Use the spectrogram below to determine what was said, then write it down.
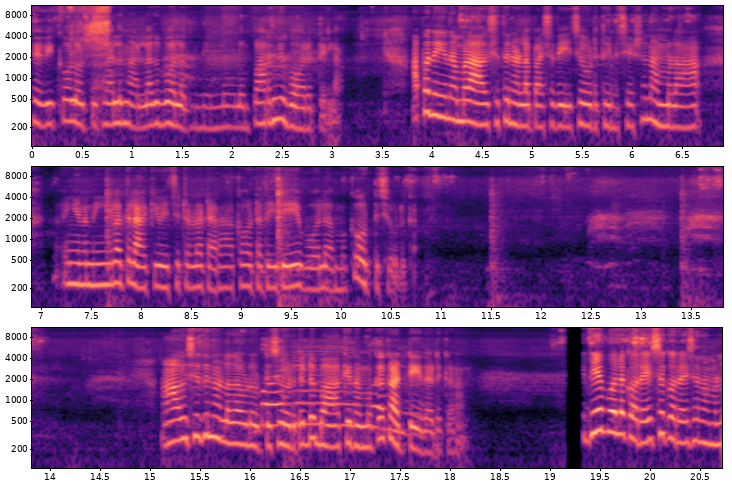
ഫെവിക്കോൾ ഒട്ടിച്ചാലും നല്ലതുപോലെ അത് നിന്നോളും. പറഞ്ഞു പോരത്തില്ല. അപ്പോൾ നീ നമ്മൾ ആവശ്യത്തിനുള്ള പശ തേച്ച് കൊടുത്തതിന് ശേഷം നമ്മൾ ആ ഇങ്ങനെ നീളത്തിലാക്കി വെച്ചിട്ടുള്ള ടെറാക്കോട്ടത് ഇതേപോലെ നമുക്ക് ഒട്ടിച്ചു കൊടുക്കാം. ആവശ്യത്തിനുള്ളത് അവിടെ ഒട്ടിച്ചു കൊടുത്തിട്ട് ബാക്കി നമുക്ക് കട്ട് ചെയ്തെടുക്കണം. ഇതേപോലെ കുറേശ്ശെ കുറേശ്ശെ നമ്മൾ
